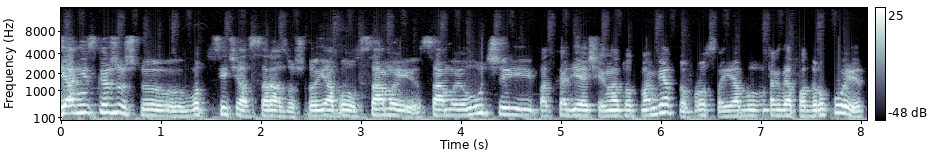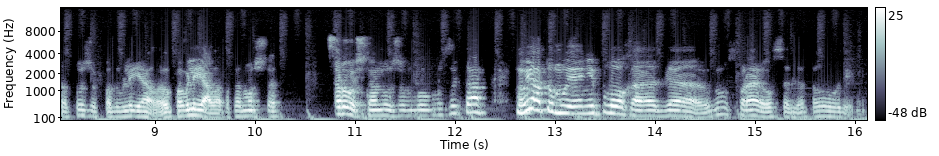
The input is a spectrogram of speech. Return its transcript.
я не скажу, что вот сейчас сразу, что я был самый, самый лучший, подходящий на тот момент, но просто я был тогда под рукой, и это тоже повлияло, повлияло, потому что срочно нужен был музыкант. Но я думаю, я неплохо для, ну, справился для того времени.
